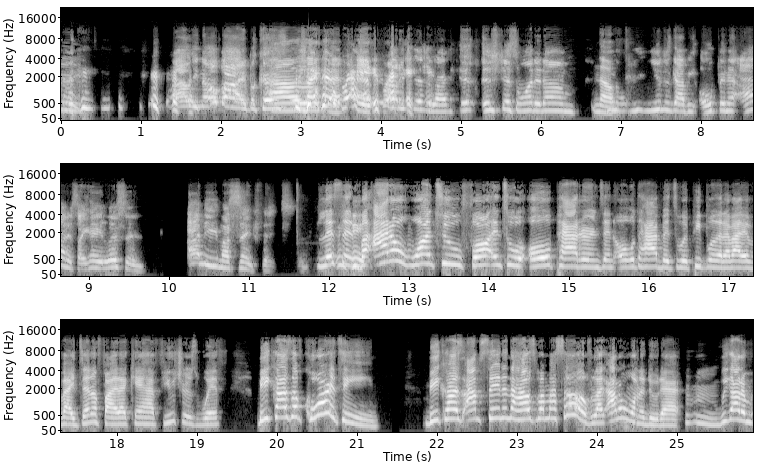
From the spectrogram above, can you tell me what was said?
Probably nobody because I don't like that. right, right. said, like, it, it's just one of them. You, No, know, you, you just gotta be open and honest. Like, hey, listen, I need my sink fixed. listen, but I don't want to fall into old patterns and old habits with people that I've identified I can't have futures with because of quarantine. Because I'm sitting in the house by myself. Like I don't want to do that. Mm-mm. We gotta,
